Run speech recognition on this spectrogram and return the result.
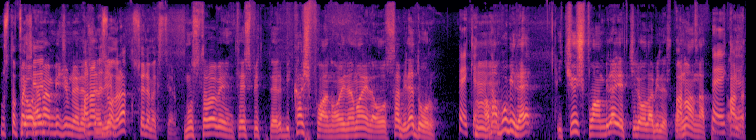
Mustafa Yo, hemen bir cümleyle analizi söyleyeyim. olarak söylemek istiyorum. Mustafa Bey'in tespitleri birkaç puan oynamayla olsa bile doğru. Peki. Ama bu bile 2-3 puan bile etkili olabilir. Onu anlatmaya Peki. Anlat.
